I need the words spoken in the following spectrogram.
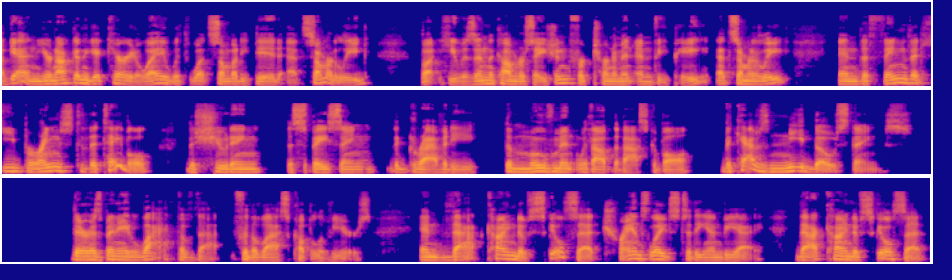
again, you're not going to get carried away with what somebody did at Summer League, but he was in the conversation for tournament MVP at Summer League. And the thing that he brings to the table, the shooting, the spacing, the gravity, the movement without the basketball, the Cavs need those things. There has been a lack of that for the last couple of years. And that kind of skill set translates to the NBA. That kind of skill set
